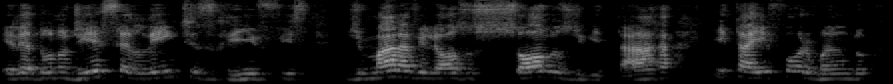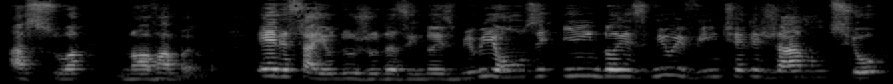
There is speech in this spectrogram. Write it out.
Ele é dono de excelentes riffs, de maravilhosos solos de guitarra e está aí formando a sua nova banda. Ele saiu do Judas em 2011 e em 2020 ele já anunciou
